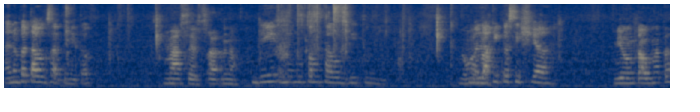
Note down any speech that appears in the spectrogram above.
Ano ba tawag sa atin ito? Muscles. Ah, ano? Hindi, meron pang tawag dito. eh. Yung ano? Malaki kasi siya. Yung tawag na ta?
